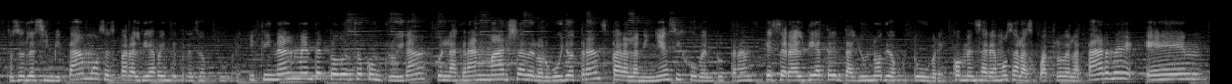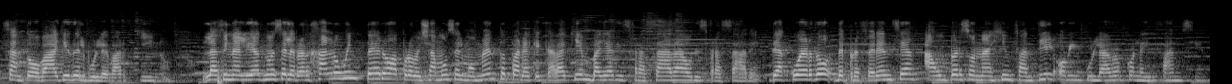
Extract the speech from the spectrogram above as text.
Entonces les invitamos, es para el día 23 de octubre. Y finalmente todo esto concluirá con la gran marcha del orgullo trans para la niñez y juventud trans, que será el día 31 de octubre. Comenzaremos a las 4 de la tarde en Santo Valle del Boulevard Quino. La finalidad no es celebrar Halloween, pero aprovechamos el momento para que cada quien vaya disfrazada o disfrazade, de acuerdo de preferencia a un personaje infantil o vinculado con la infancia.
